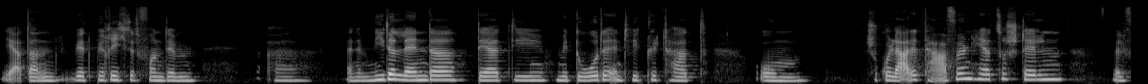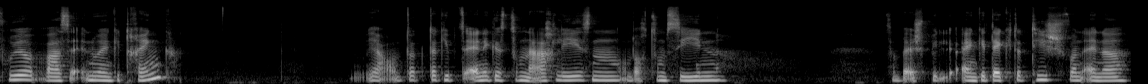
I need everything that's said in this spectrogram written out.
ja, dann wird berichtet von dem äh, einem Niederländer, der die Methode entwickelt hat, um Schokoladetafeln herzustellen, weil früher war es nur ein Getränk. Ja, und da, da gibt es einiges zum Nachlesen und auch zum Sehen. Zum Beispiel ein gedeckter Tisch von einer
